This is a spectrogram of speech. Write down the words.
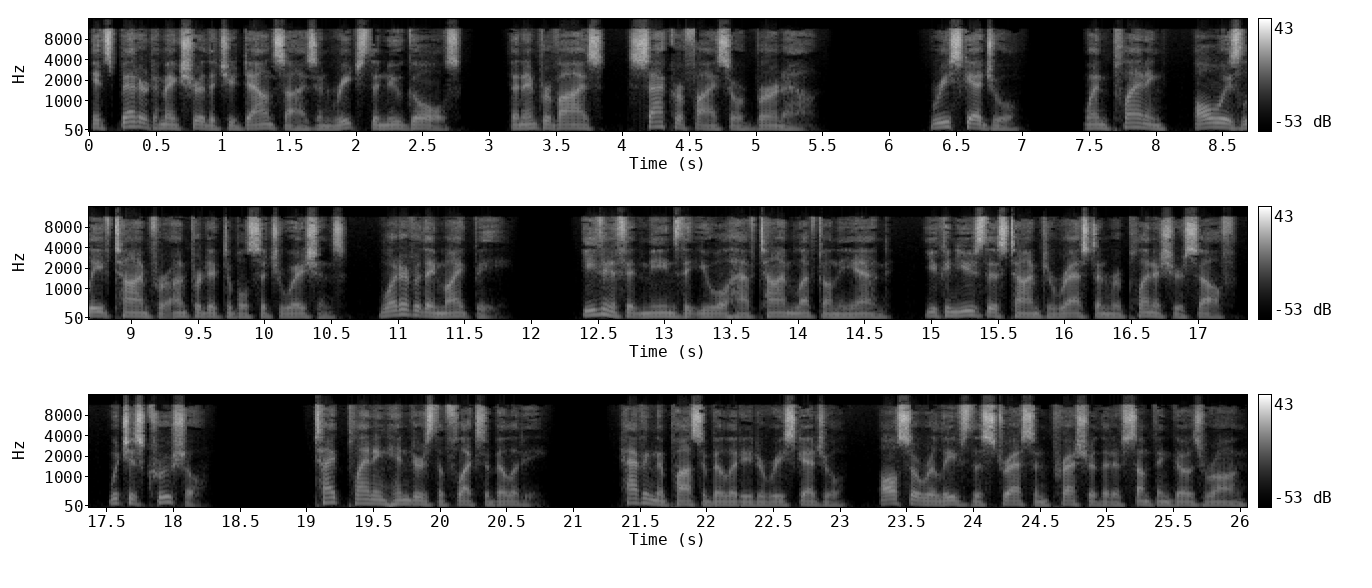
It's better to make sure that you downsize and reach the new goals, than improvise, sacrifice, or burn out. Reschedule. When planning, always leave time for unpredictable situations, whatever they might be. Even if it means that you will have time left on the end, you can use this time to rest and replenish yourself, which is crucial. Tight planning hinders the flexibility. Having the possibility to reschedule also relieves the stress and pressure that if something goes wrong,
